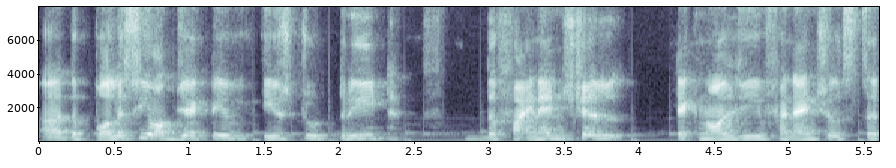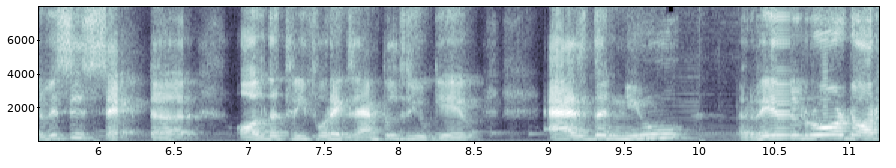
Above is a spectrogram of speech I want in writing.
uh, the policy objective is to treat the financial technology, financial services sector, all the three, four examples you gave, as the new railroad or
